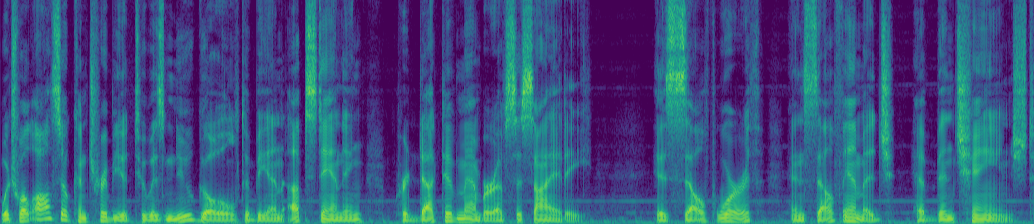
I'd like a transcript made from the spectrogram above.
which will also contribute to his new goal to be an upstanding, productive member of society. His self worth and self image have been changed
